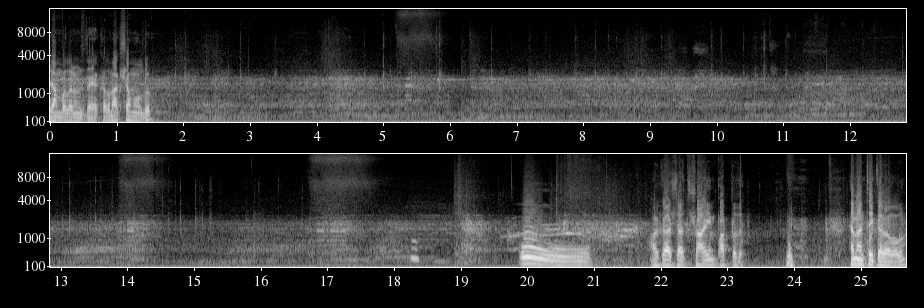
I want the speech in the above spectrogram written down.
Lambalarımızı da yakalım. Akşam oldu. Oo. Arkadaşlar Şahin patladı. Hemen tekrar alalım.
